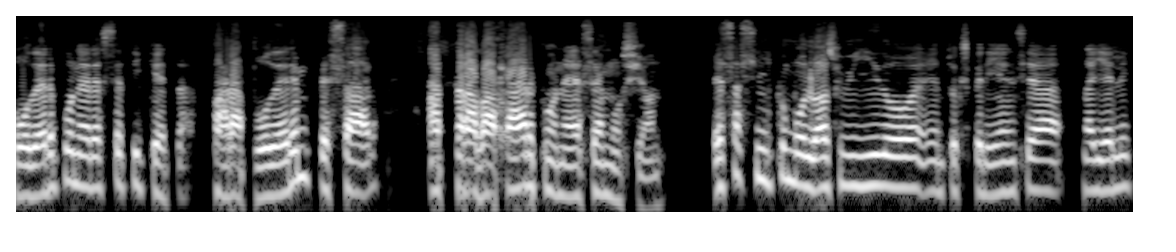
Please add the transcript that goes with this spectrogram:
poder poner esa etiqueta para poder empezar a trabajar con esa emoción. ¿Es así como lo has vivido en tu experiencia, Nayeli?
